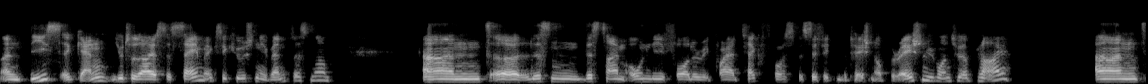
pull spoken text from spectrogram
And these, again, utilize the same execution event listener and uh, listen this time only for the required tag for a specific mutation operation we want to apply. And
